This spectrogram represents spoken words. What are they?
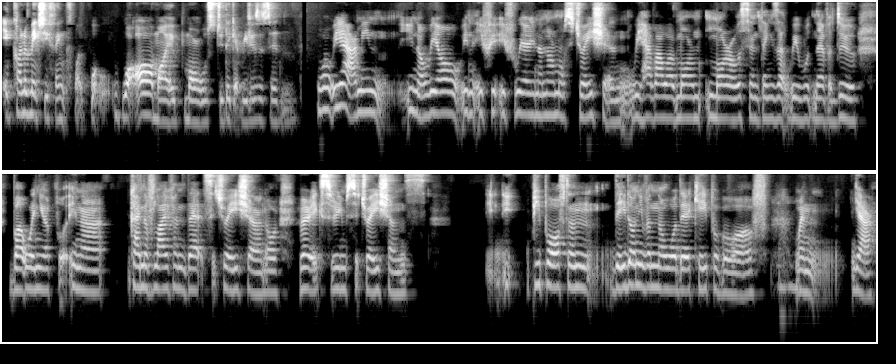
it kind of makes you think like what what are my morals? Do they get revisited? Well, yeah, I mean, you know, we all, if if we are in a normal situation, we have our more morals and things that we would never do. But when you're put in a kind of life and death situation or very extreme situations, people often they don't even know what they're capable of. Mm-hmm. When, yeah,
